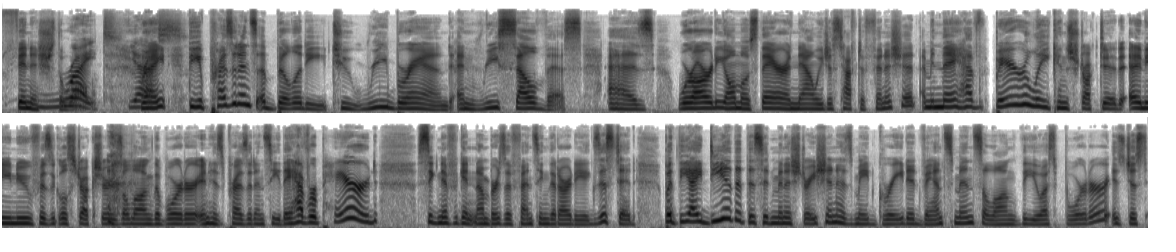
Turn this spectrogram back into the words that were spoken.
"finish the wall." Right, yes. Right. The president's ability to rebrand and resell this as "we're already almost there, and now we just have to finish it." I mean, they have barely constructed any new physical structures along the border in his presidency. They have repaired significant numbers of fencing that already existed, but the idea that this administration has made great advancements along the U.S. border is just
